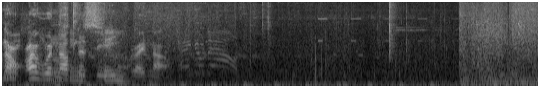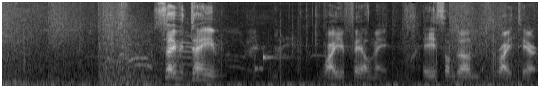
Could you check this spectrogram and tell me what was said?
No, I will not lose C right now. Save it, Dave! Why you fail me? He's on the right here.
